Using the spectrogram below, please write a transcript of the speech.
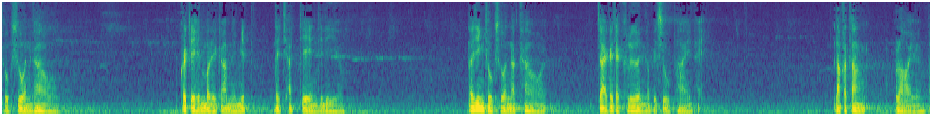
ถูกส่วนเข้า ก็จะเห็นบริกรรมในมิตร ได้ชัดเจนทีเดียว แล้วยิ่งถูกส่วนนักเข้า ใจก็จะเคลื่อนเข้าไปสู่ภายในเราก็ต้องปล่อยมันไป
